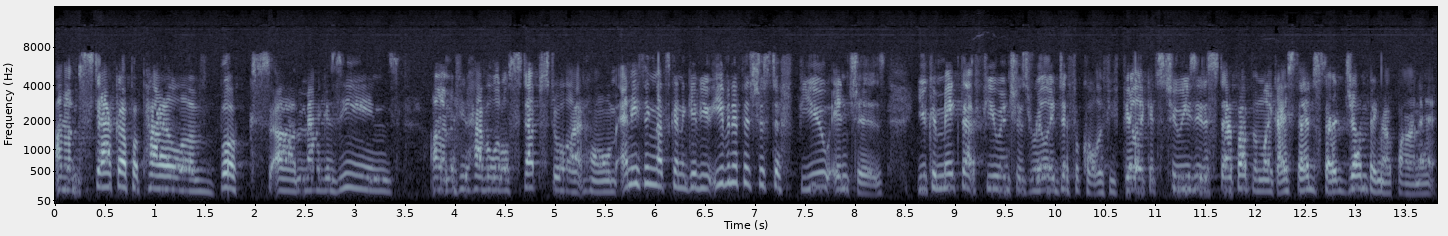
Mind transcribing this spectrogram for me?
Um, stack up a pile of books, um, magazines, um, if you have a little step stool at home, anything that's going to give you, even if it's just a few inches, you can make that few inches really difficult. If you feel like it's too easy to step up, and like I said, start jumping up on it.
